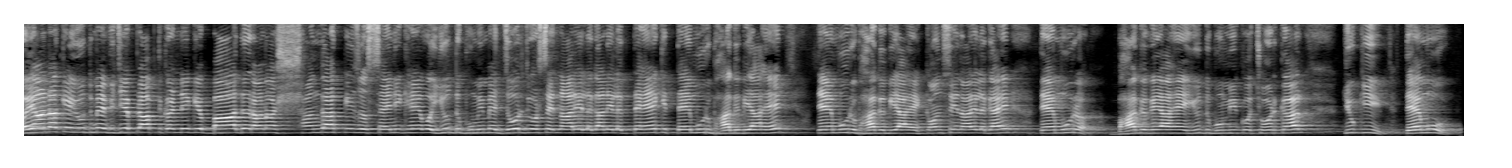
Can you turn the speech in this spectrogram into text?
बयाना के युद्ध में विजय प्राप्त करने के बाद राणा शांगा के जो सैनिक हैं, वो युद्ध भूमि में ज़ोर ज़ोर से नारे लगाने लगते हैं कि तैमूर भाग गया है। तैमूर भाग गया है। कौन से नारे लगाए? तैमूर भाग गया है युद्ध भूमि को छोड़कर, क्योंकि तैमूर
